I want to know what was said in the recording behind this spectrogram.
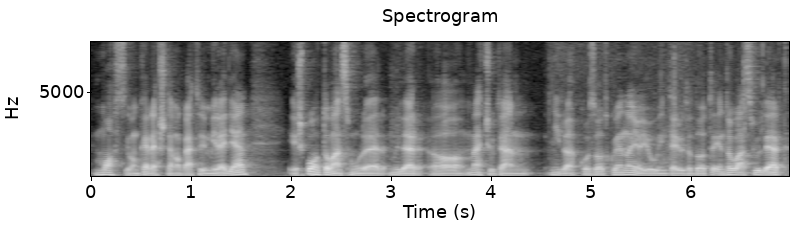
masszívan kereste magát, hogy mi legyen, és pont Thomas Müller, Müller a meccs után nyilatkozott, hogy nagyon jó interjút adott. Én Thomas Müllert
